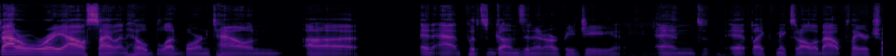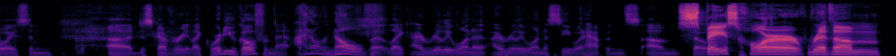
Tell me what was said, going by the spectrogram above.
battle royale, Silent Hill, Bloodborne Town, uh, and at, puts guns in an RPG, and it like makes it all about player choice and uh, discovery. Like, where do you go from that? I don't know, but like, I really want to. I really want to see what happens. Um, so Space horror rhythm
